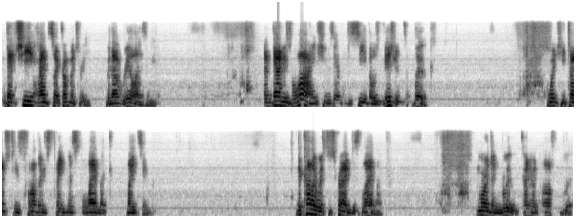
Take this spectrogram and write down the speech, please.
that she had psychometry without realizing it. And that is why she was able to see those visions of Luke when she touched his father's famous lilac lightsaber. The color was described as lilac, more than blue, kind of an off blue.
